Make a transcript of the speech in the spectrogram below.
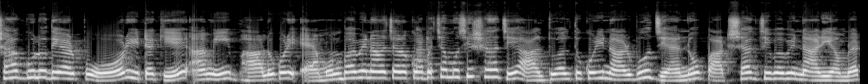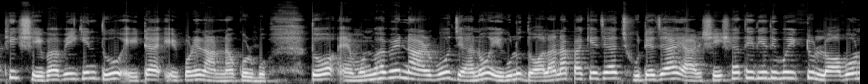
শাকগুলো দেওয়ার পর এটাকে আমি ভালো করে এমনভাবে নাড়াচাড়া করব। কাঁটা চামচের সাহায্যে আলতো আলতো করে নাড়বো যেন পাট শাক যেভাবে নাড়ি আমরা ঠিক সেভাবেই কিন্তু এটা এরপরে রান্না করব। তো এমনভাবে নাড়বো যেন এগুলো দলা না পাকে যায়, ছুটে যায় আর সেই সাথে দিয়ে দিব একটু লবণ,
